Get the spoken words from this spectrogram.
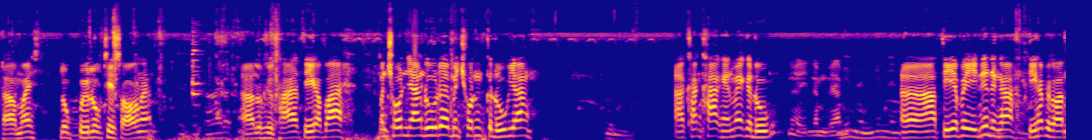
เอาไหมลูกปืนลูกที่สองนั้นอ่าลูกสุดท้ายตีเข้าไป มันชนยางดูด้วยมันชนกระดูกยางอ่าข้างๆเห็นไหมกระดูกเหนื่อยลำแหลมนิดหนึ่งนิดหนึ่งเอออะตีไปอีกนิดหนึ่งอะตีเข้าไปก่อน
